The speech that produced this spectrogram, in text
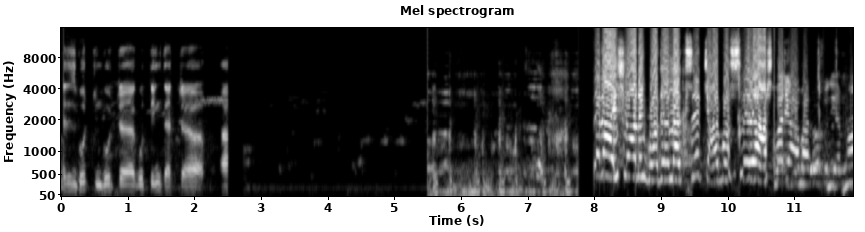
That is good, good, uh, good thing that uh, uh, এসে অনেক মজা লাগছে। চার বছরে আসবারই আবার যদি আমরা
